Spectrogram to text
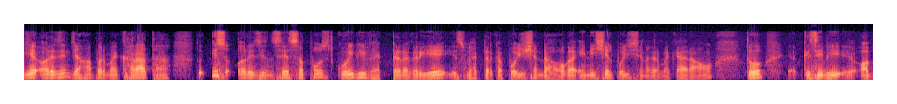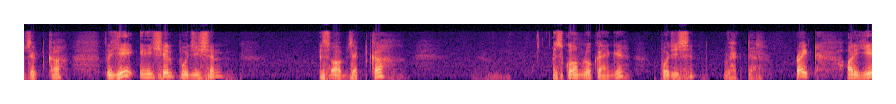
ये ओरिजिन जहाँ पर मैं खड़ा था तो इस ओरिजिन से सपोज़ कोई भी वेक्टर अगर ये इस वेक्टर का पोजीशन रहा होगा इनिशियल पोजीशन अगर मैं कह रहा हूँ तो किसी भी ऑब्जेक्ट का तो ये इनिशियल पोजीशन इस ऑब्जेक्ट का इसको हम लोग कहेंगे पोजीशन वेक्टर राइट और ये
